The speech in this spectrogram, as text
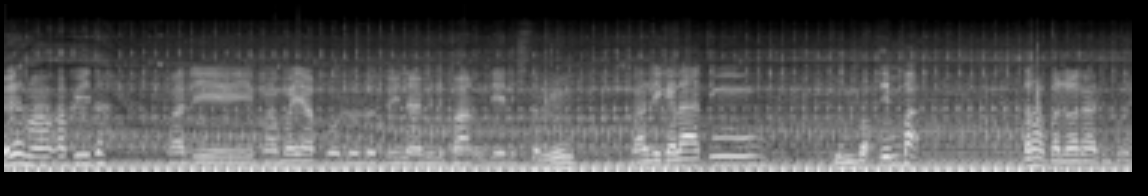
Yun mga kapita. Bali mamaya po lulutuin namin ni parang Dennis. Ayun. Bali kalating Timba. timba. Tara, baluan natin pre.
